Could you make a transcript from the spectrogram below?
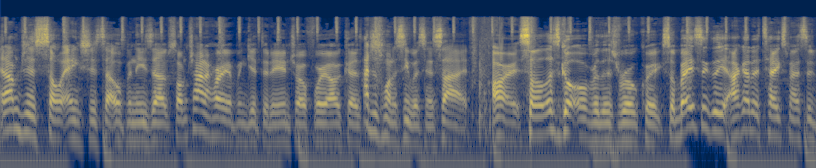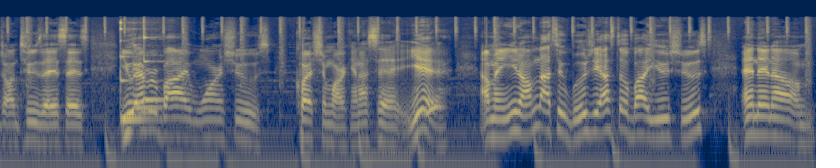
and I'm just so anxious to open these up. So I'm trying to hurry up and get through the intro for y'all because I just want to see what's inside. All right, so let's go over this real quick. So basically, I got a text message on Tuesday. It says, "You ever buy worn shoes?" Question mark. And I said, "Yeah." I mean, you know, I'm not too bougie. I still buy used shoes. And then um,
